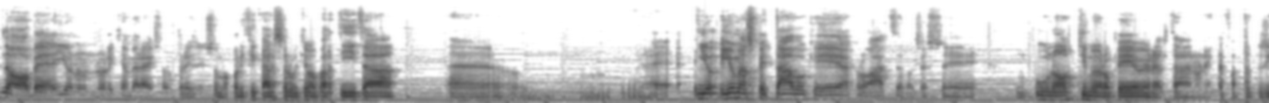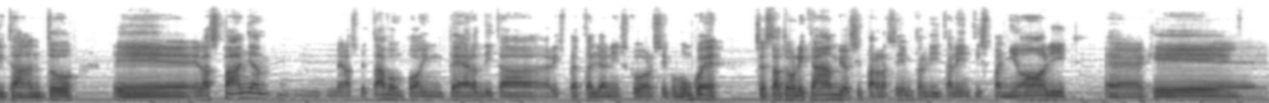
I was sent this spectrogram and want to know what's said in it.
no, beh, io non, non le chiamerei sorprese. Insomma, qualificarsi all'ultima partita. Eh, eh, io, io mi aspettavo che a Croazia facesse un ottimo europeo, in realtà non è che ha fatto così tanto. E, e la Spagna me l'aspettavo un po' in perdita rispetto agli anni scorsi. Comunque c'è stato un ricambio, si parla sempre di talenti spagnoli eh, che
